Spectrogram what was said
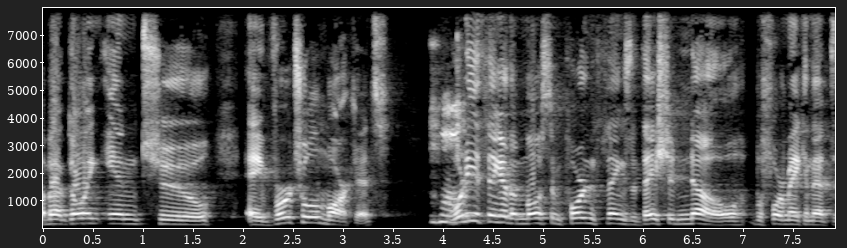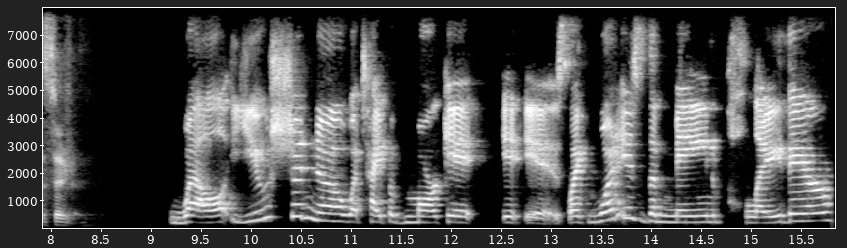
about going into a virtual market, mm-hmm. what do you think are the most important things that they should know before making that decision? Well, you should know what type of market it is. Like, what is the main play there?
